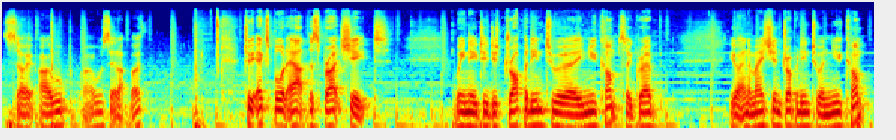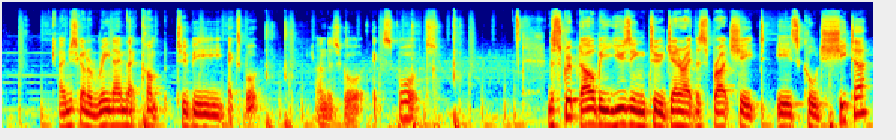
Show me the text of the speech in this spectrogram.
So I will, I will set up both. To export out the sprite sheet, we need to just drop it into a new comp. So grab your animation, drop it into a new comp. I'm just going to rename that comp to be export underscore export. The script I'll be using to generate the sprite sheet is called Sheetah,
